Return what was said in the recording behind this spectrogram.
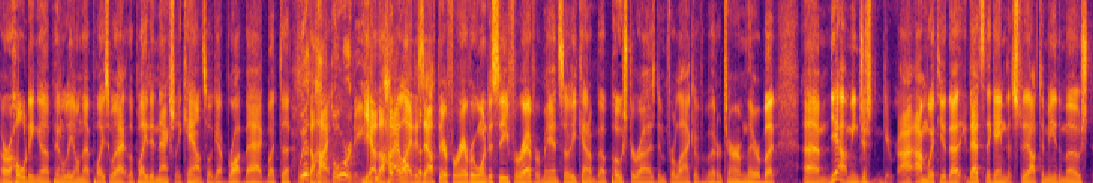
or a holding uh, penalty on that play, so that, the play didn't actually count, so it got brought back. But uh, with the authority, yeah, the highlight is out there for everyone to see forever, man. So he kind of uh, posterized him, for lack of a better term, there. But um, yeah, I mean, just I, I'm with you. That that's the game that stood out to me the most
